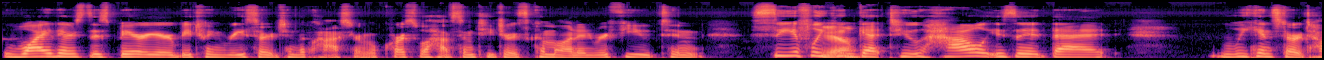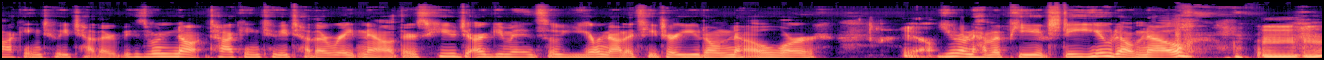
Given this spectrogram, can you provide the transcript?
why there's this barrier between research and the classroom. Of course, we'll have some teachers come on and refute and see if we yeah. can get to how is it that we can start talking to each other because we're not talking to each other right now. There's huge arguments. So you're not a teacher, you don't know, or yeah. You don't have a PhD. You don't know. Mm-hmm.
